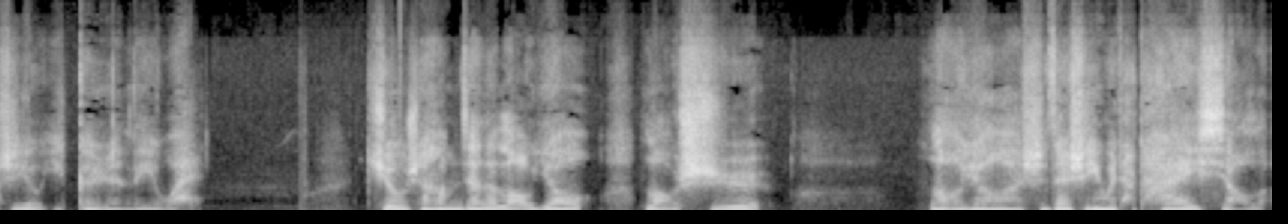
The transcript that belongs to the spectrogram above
只有一个人例外，就是他们家的老幺老十。老幺啊，实在是因为他太小了，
